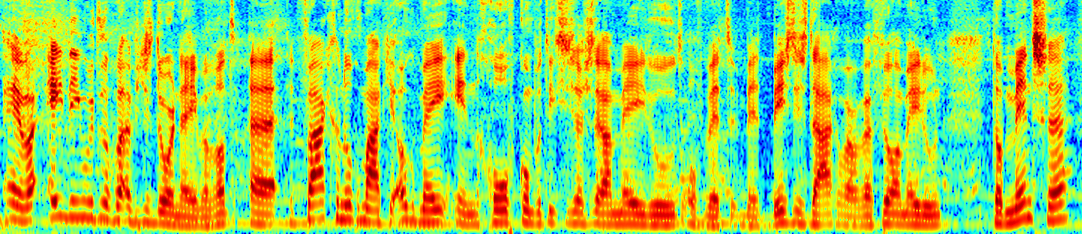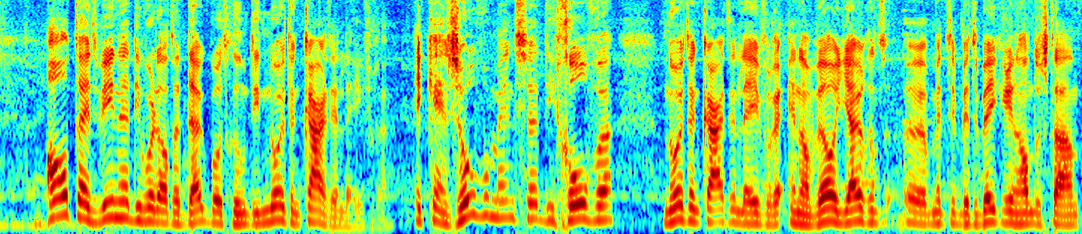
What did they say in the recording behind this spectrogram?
Hey, maar één ding moeten we nog wel eventjes doornemen. Want eh, vaak genoeg maak je ook mee in golfcompetities als je eraan meedoet. Of met, met businessdagen waar wij veel aan meedoen. Dat mensen altijd winnen, die worden altijd duikboot genoemd, die nooit een kaart inleveren. Ik ken zoveel mensen die golven, nooit een kaart inleveren. En dan wel juichend eh, met, met de beker in handen staan.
